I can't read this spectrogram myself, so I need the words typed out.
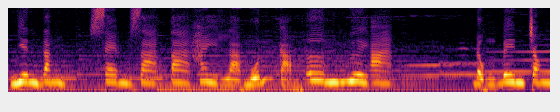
Nhiên đăng, xem ra ta hay là muốn cảm ơn ngươi a. Động bên trong,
